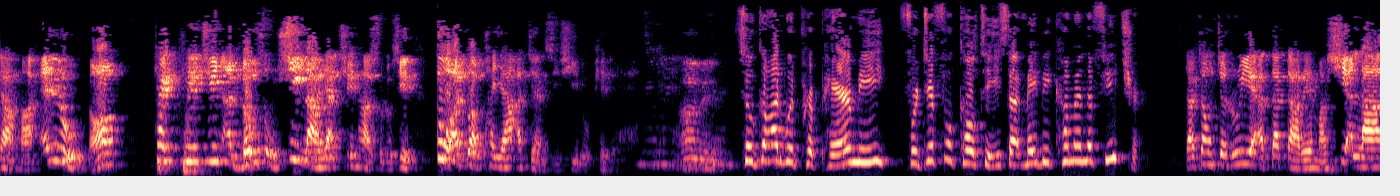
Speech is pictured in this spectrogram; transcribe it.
တာမှာအဲ့လိုနော်ထိုက်ခဲချင်းအလုံးစုံရှိလာရချင်းဟာဆိုလို့ရှိရင်သူ့အတွက်ဖယားအကြံစီရှိလို့ဖြစ်တယ် So God would prepare me for difficulties that may become in the future. ဒါကြောင့်ကျွန်တော်ရဲ့အတ္တတာထဲမှာရှေ့အလား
